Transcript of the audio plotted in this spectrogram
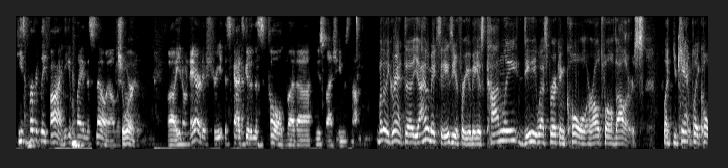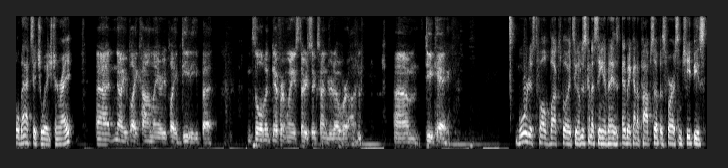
he's perfectly fine. He can play in the snow. And I was like, Sure. oh, uh, you know, narrative street. This guy's good in this cold, but uh, newsflash, he was not. By the way, Grant, uh, Yahoo makes it easier for you because Conley, Dede Westbrook, and Cole are all twelve dollars. Like you can't play Cole that situation, right? Uh, no, you play Conley or you play Dede, but it's a little bit different when he's 3,600 over on um, DK. Ward is twelve bucks, by the way, too. I'm just kind of seeing if any- anybody kind of pops up as far as some cheapies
